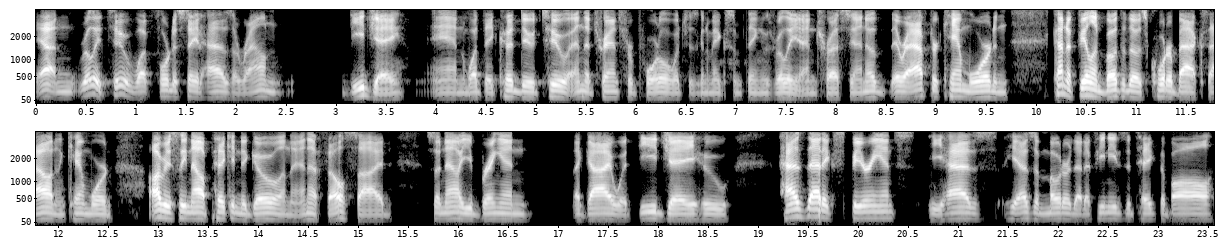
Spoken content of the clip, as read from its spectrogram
Yeah, and really too, what Florida State has around DJ and what they could do too in the transfer portal, which is going to make some things really interesting. I know they were after Cam Ward and kind of feeling both of those quarterbacks out, and Cam Ward obviously now picking to go on the NFL side. So now you bring in a guy with DJ who has that experience. He has he has a motor that if he needs to take the ball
